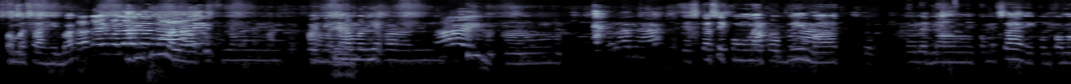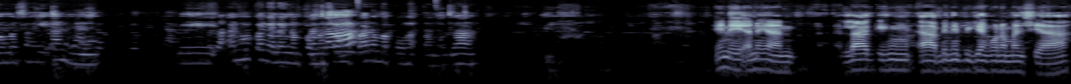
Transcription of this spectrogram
pamasahe ba? Hindi po malapit lang naman. Pwede ko naman nakarin. Ah, yes, kasi kung may problema, tu- tulad ng pamasahe, kung pamamasahean mo, eh, ano ka na lang ng pamasahe para makuha talaga. Hindi, ano yan, laging ah, binibigyan ko naman siya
